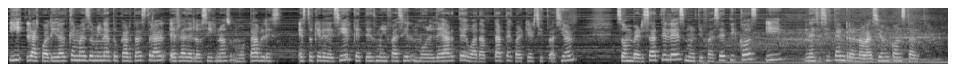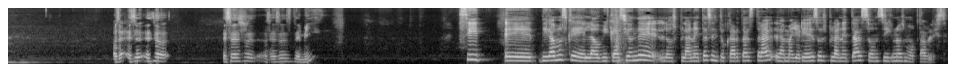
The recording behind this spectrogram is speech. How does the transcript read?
Y la cualidad que más domina tu carta astral es la de los signos mutables. Esto quiere decir que te es muy fácil moldearte o adaptarte a cualquier situación. Son versátiles, multifacéticos y necesitan renovación constante. O sea, eso, eso, es, de mí. Sí, eh, digamos que la ubicación de los planetas en tu carta astral, la mayoría de esos planetas son signos mutables.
